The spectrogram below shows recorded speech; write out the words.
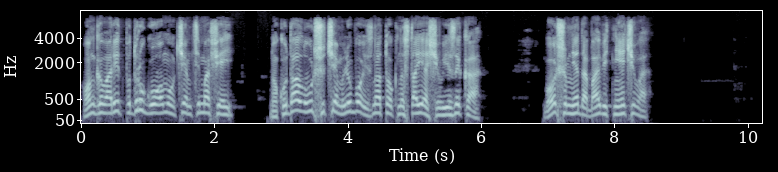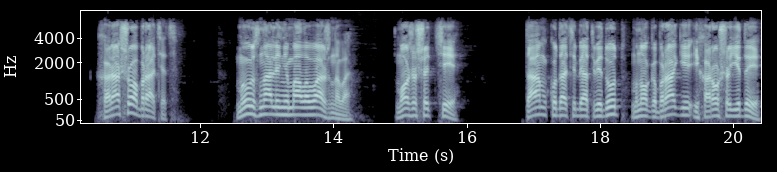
Он говорит по-другому, чем Тимофей, но куда лучше, чем любой знаток настоящего языка. Больше мне добавить нечего. Хорошо, братец. Мы узнали немало важного. Можешь идти. Там, куда тебя отведут, много браги и хорошей еды.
